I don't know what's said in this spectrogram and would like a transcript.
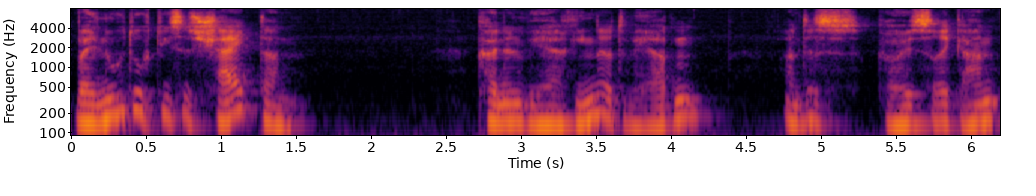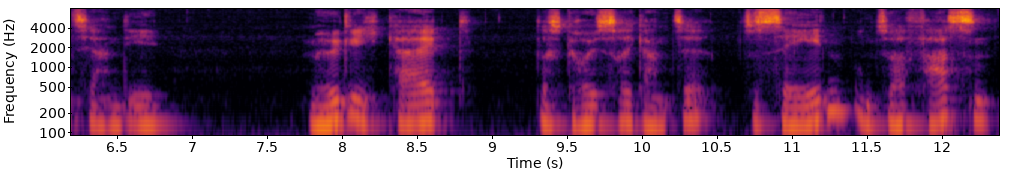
Weil nur durch dieses Scheitern können wir erinnert werden an das größere Ganze, an die Möglichkeit, das größere Ganze zu sehen und zu erfassen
